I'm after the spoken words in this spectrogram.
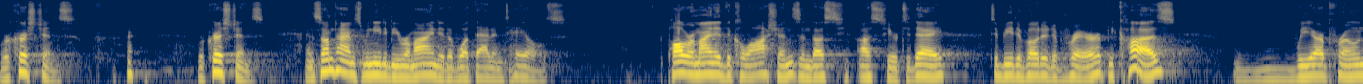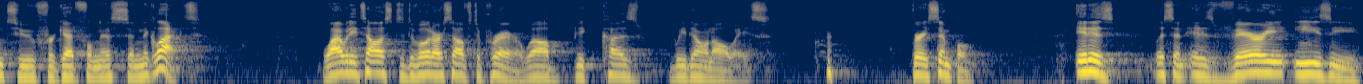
we're Christians. we're Christians. And sometimes we need to be reminded of what that entails. Paul reminded the Colossians, and thus us here today, to be devoted to prayer because we are prone to forgetfulness and neglect. Why would he tell us to devote ourselves to prayer? Well, because we don't always. very simple. It is, listen, it is very easy.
